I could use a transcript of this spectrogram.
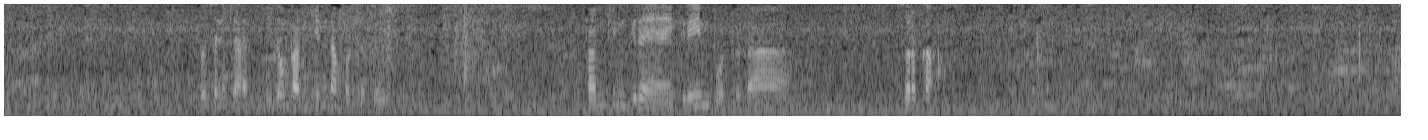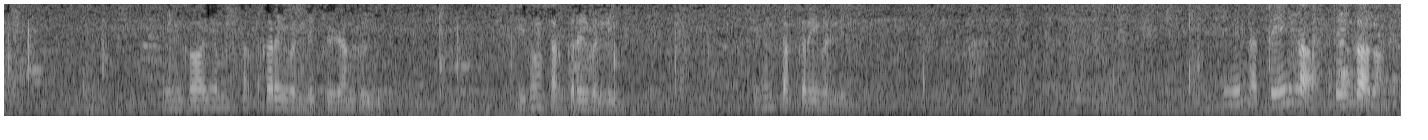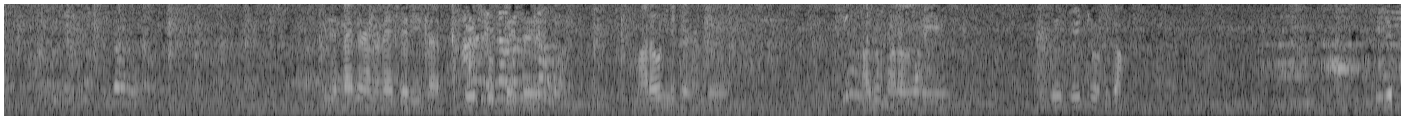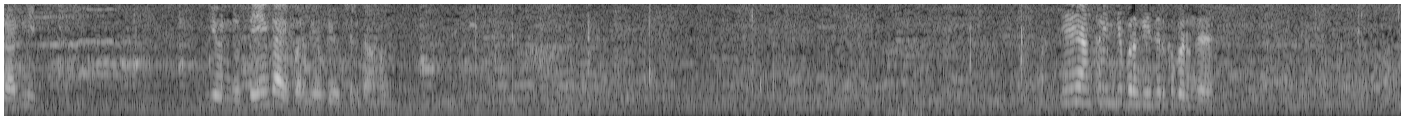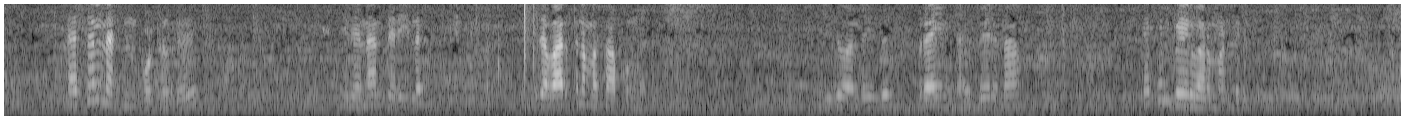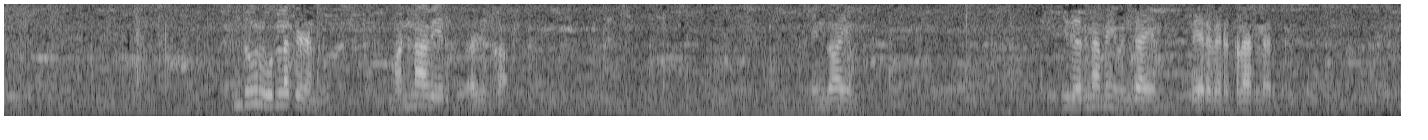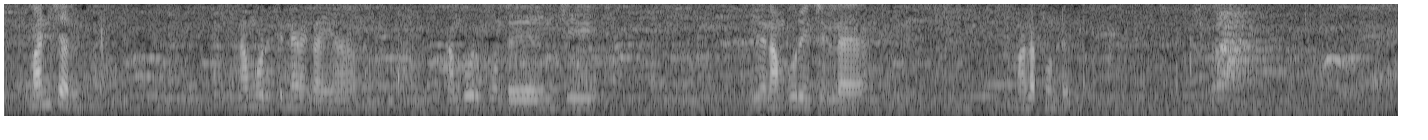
பூசணிக்காய் இதுவும் பம்கின் தான் போட்டிருக்கு. பம்கின் கிரே கிரீன் போட்டிருக்கா? சுரக்கா. வெங்காயம் சர்க்கரை வள்ளி கிழங்கு. இதுவும் சர்க்கரை வள்ளி. இதுவும் சர்க்கரை வள்ளி. இது என்ன தேங்காய் தேங்காய் தான் இது என்ன கிழங்குனே தெரியல. பீட்ரூட் இது. மரவள்ளி கிழங்கு. அது மரவள்ளி. இது பீட்ரூட் தான் இது டர்னிப் இங்க இவங்க தேங்காய் பாருங்க எப்படி வச்சிருக்காங்க. ஏய் அங்கிள் இங்க பாருங்க இது இருக்கு பாருங்க. ஹெசல் நட்னு போட்டிருக்கு. இது என்னன்னு தெரியல. இதை வறுத்து நம்ம சாப்பிடணும். இது வந்து இது பிரைன் அது பேர் என்ன? டக்குன்னு பேர் வர மாட்டேங்குது இந்த ஊர் உருளைக்கிழங்கு. மண்ணாவே இருக்கு அழுக்கா. வெங்காயம். இது எல்லாமே வெங்காயம் வேற வேற கலர்ல இருக்கு. மஞ்சள். நம்ம ஊர் சின்ன வெங்காயம். நம்ம ஊர் பூண்டு இஞ்சி. இது நம்ம ஊர் இஞ்சி இல்லை மலைப்பூண்டு.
